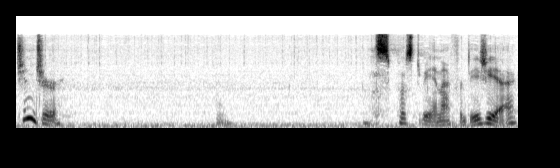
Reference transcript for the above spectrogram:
Ginger. It's supposed to be an aphrodisiac.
